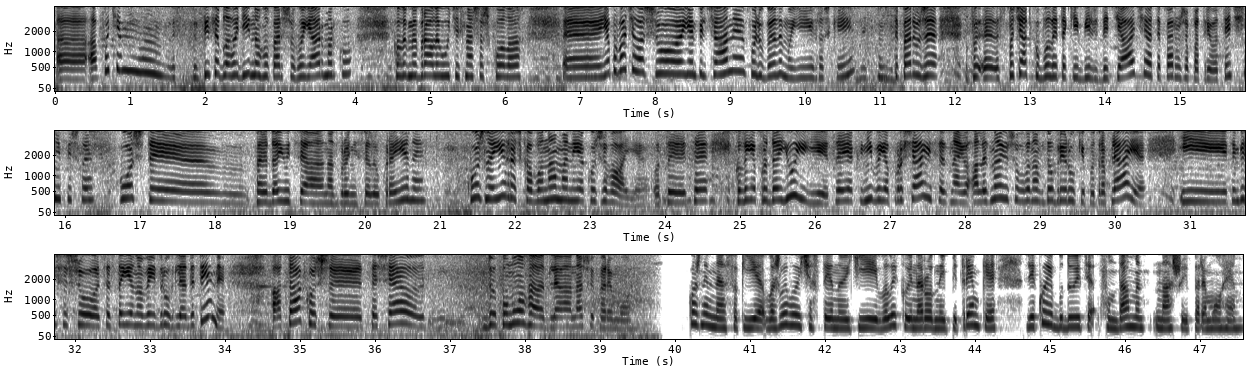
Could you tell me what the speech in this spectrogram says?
А потім, е, після благодійного першого ярмарку, коли ми брали участь, наша школа, я побачила, що ямпільчани полюбили мої іграшки. Тепер вже спочатку були такі більш дитячі, а тепер вже патріотичні пішли. Кошти передаються на Збройні Сили України. Кожна іграшка, вона мене як оживає. От е, це коли я продаю її, це як ніби я прощаюся з нею, але знаю, що вона в добрі руки потрапляє. І тим більше, що це стає новий друг для дитини, а також е, це ще допомога для нашої перемоги. Кожний внесок є важливою частиною тієї великої народної підтримки, з якої будується фундамент нашої перемоги.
